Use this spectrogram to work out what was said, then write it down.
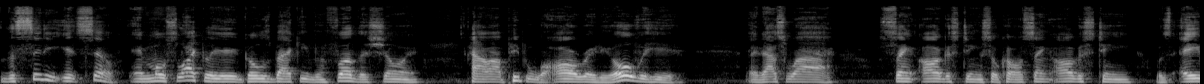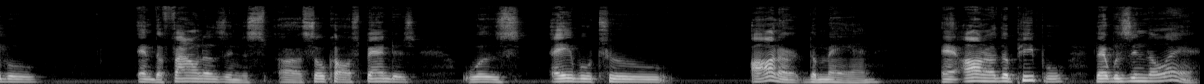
The city itself. And most likely it goes back even further showing how our people were already over here. And that's why St. Augustine, so-called St. Augustine, was able, and the founders and the uh, so-called Spaniards was able to honor the man and honor the people that was in the land.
